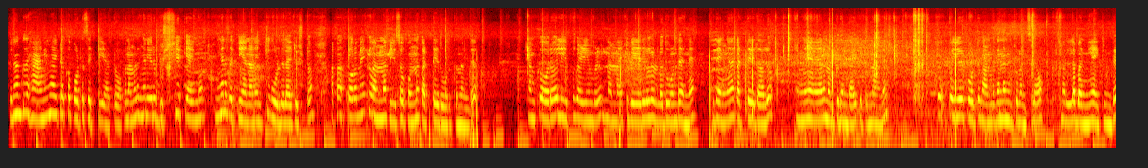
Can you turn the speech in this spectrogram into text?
പിന്നെ നമുക്കിത് ഹാങ്ങിങ് ആയിട്ടൊക്കെ പോട്ട് സെറ്റ് ചെയ്യാം കേട്ടോ അപ്പോൾ നമ്മളിങ്ങനെ ഒരു ബുഷിയൊക്കെ ആകുമ്പോൾ ഇങ്ങനെ സെറ്റ് ചെയ്യാനാണ് എനിക്ക് കൂടുതലായിട്ടും ഇഷ്ടം. അപ്പോൾ പുറമേക്ക് വന്ന പീസൊക്കെ ഒന്ന് കട്ട് ചെയ്ത് കൊടുക്കുന്നുണ്ട്. നമുക്ക് ഓരോ ലീഫ് കഴിയുമ്പോഴും നന്നായിട്ട് വേരുകൾ ഉള്ളത് കൊണ്ട് തന്നെ ഇതെങ്ങനെ കട്ട് ചെയ്താലും എങ്ങനെയായാലും നമുക്കിത് ഉണ്ടായി കിട്ടുന്നതാണ്. ഇപ്പോൾ ഈ ഒരു പോട്ട് കാണുമ്പോൾ തന്നെ നിങ്ങൾക്ക് മനസ്സിലാവും. നല്ല ഭംഗിയായിട്ടുണ്ട്.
